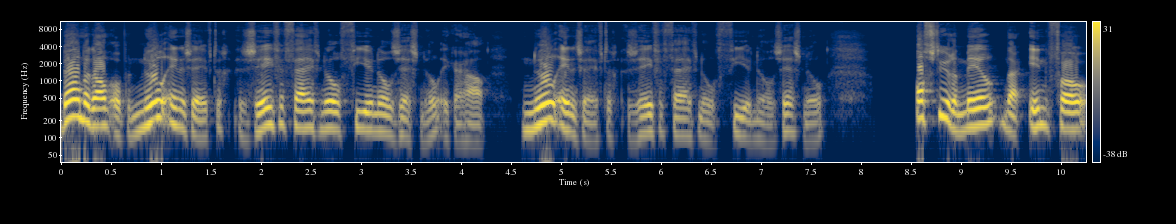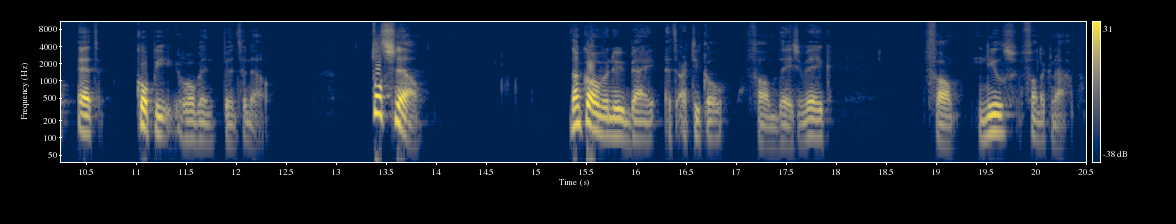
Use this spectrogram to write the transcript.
Bel me dan op 071 750 4060. Ik herhaal 071 750 4060 of stuur een mail naar info.copyrobin.nl. Tot snel! Dan komen we nu bij het artikel van deze week van Niels van der Knaap.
